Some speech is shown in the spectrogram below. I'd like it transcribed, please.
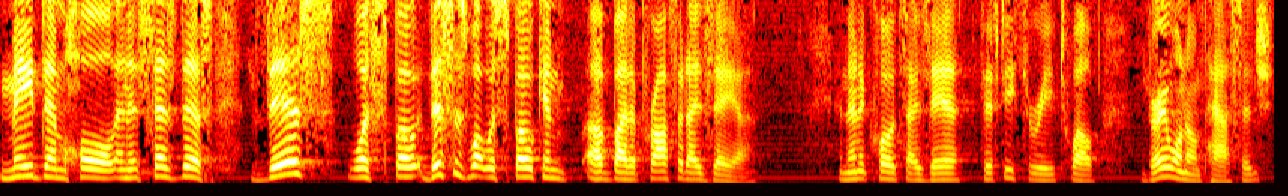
made them whole. And it says this this, was spo- this is what was spoken of by the prophet Isaiah. And then it quotes Isaiah 53 12, very well known passage.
